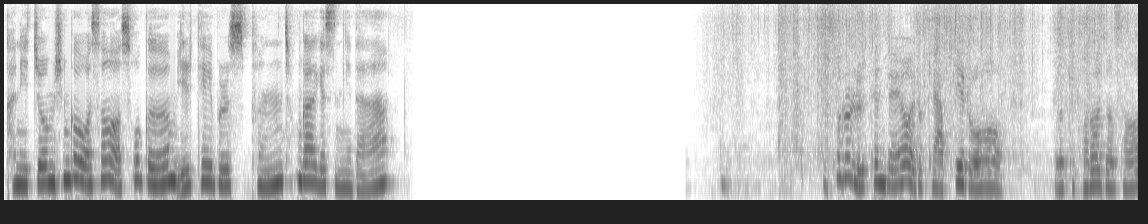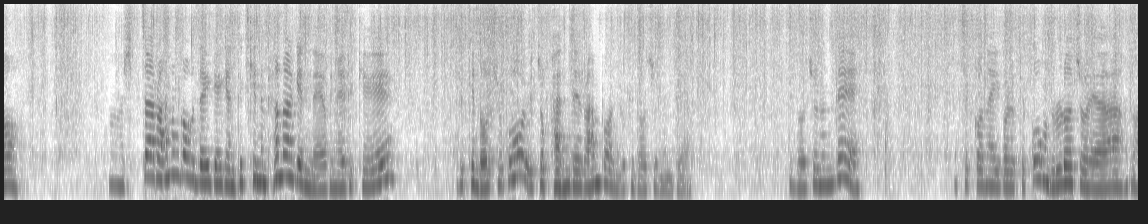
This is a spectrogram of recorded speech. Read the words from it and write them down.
간이 좀 싱거워서 소금 1테이블 스푼 첨가하겠습니다. 소를 넣을 텐데요. 이렇게 앞뒤로 이렇게 벌어져서 어, 십자로 하는 것보다 이게 그냥 넣기는 편하겠네요. 그냥 이렇게 이렇게 넣어주고 이쪽 반대로 한번 이렇게 넣어주면 돼요. 넣어주는데 어쨌거나 이걸 이렇게 꼭 눌러줘야 그럼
